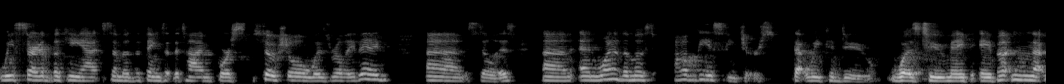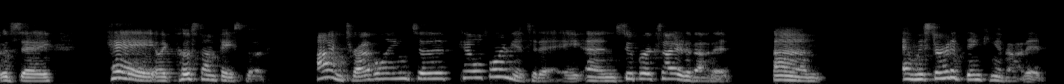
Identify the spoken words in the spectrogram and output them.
we started looking at some of the things at the time. Of course, social was really big, um, still is. Um, and one of the most obvious features that we could do was to make a button that would say, hey, like post on Facebook, I'm traveling to California today and super excited about it. Um, and we started thinking about it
